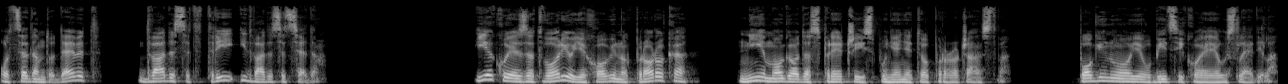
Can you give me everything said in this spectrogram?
od 7 do 9, 23 i 27. Iako je zatvorio Jehovinog proroka, nije mogao da spreči ispunjenje tog proročanstva. Poginuo je u bici koja je usledila.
